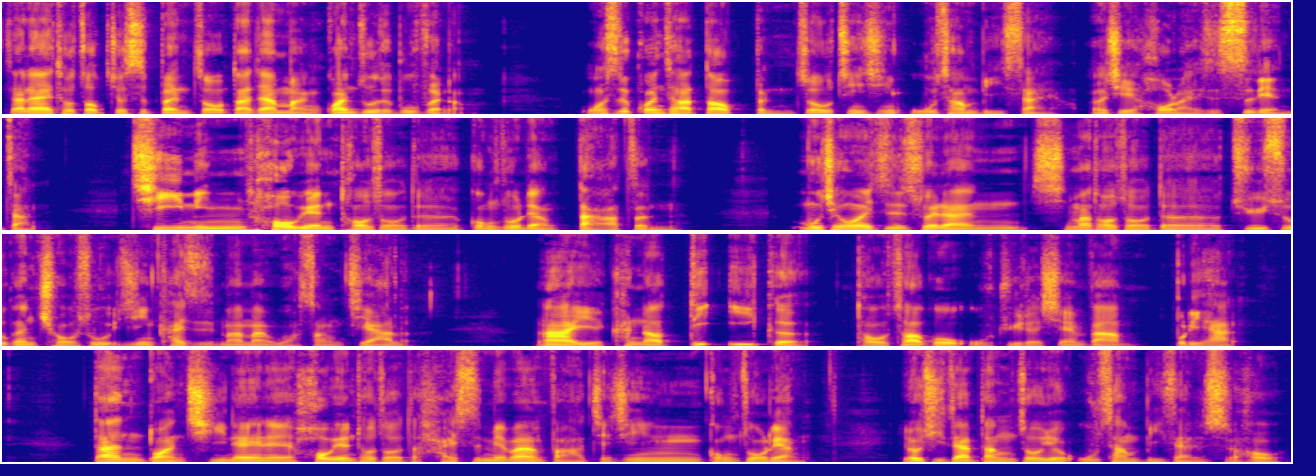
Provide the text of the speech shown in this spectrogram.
再来投手就是本周大家蛮关注的部分了，我是观察到本周进行五场比赛，而且后来是四连战，七名后援投手的工作量大增。目前为止，虽然新发投手的局数跟球数已经开始慢慢往上加了。那也看到第一个投超过五局的先发不厉害，但短期内呢，后援投手的还是没办法减轻工作量，尤其在当周有五场比赛的时候，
